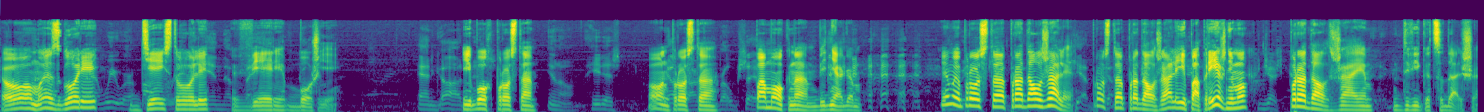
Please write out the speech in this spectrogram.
О, мы с Глорией действовали в вере Божьей. И Бог просто, Он просто помог нам, беднягам. И мы просто продолжали, просто продолжали и по-прежнему продолжаем двигаться дальше.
